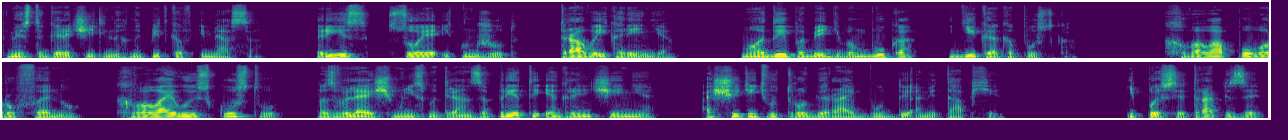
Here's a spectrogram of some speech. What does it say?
вместо горячительных напитков и мяса. Рис, соя и кунжут, травы и коренья. Молодые побеги бамбука и дикая капустка. Хвала повару Фену, хвала его искусству, позволяющему, несмотря на запреты и ограничения, ощутить в утробе рай Будды Амитабхи. И после трапезы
